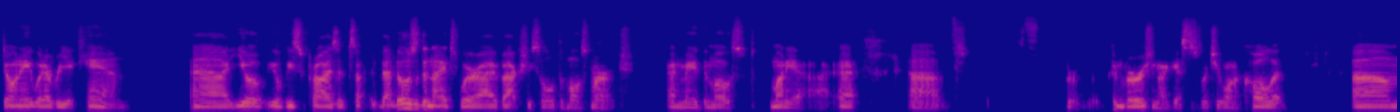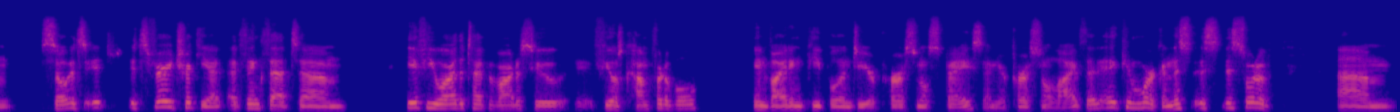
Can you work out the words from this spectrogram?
donate whatever you can uh, you'll you'll be surprised at that. Those are the nights where I've actually sold the most merch and made the most money. Uh, uh, conversion, I guess, is what you want to call it. Um, so it's it, it's very tricky. I, I think that um, if you are the type of artist who feels comfortable inviting people into your personal space and your personal life, that it can work. And this this this sort of um,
